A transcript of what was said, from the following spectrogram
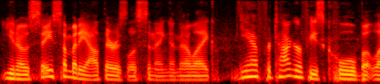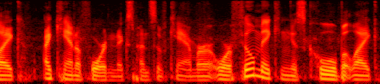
you know, say somebody out there is listening and they're like, yeah, photography is cool, but like, I can't afford an expensive camera, or filmmaking is cool, but like,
